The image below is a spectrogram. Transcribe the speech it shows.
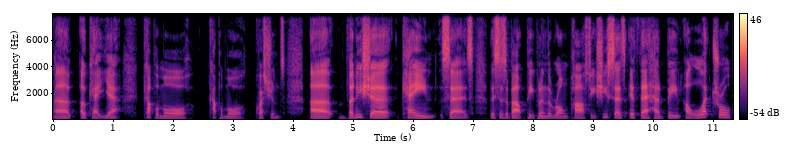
Uh, okay, yeah, couple more, couple more questions. Uh, Venetia Kane says this is about people in the wrong party. She says if there had been electoral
